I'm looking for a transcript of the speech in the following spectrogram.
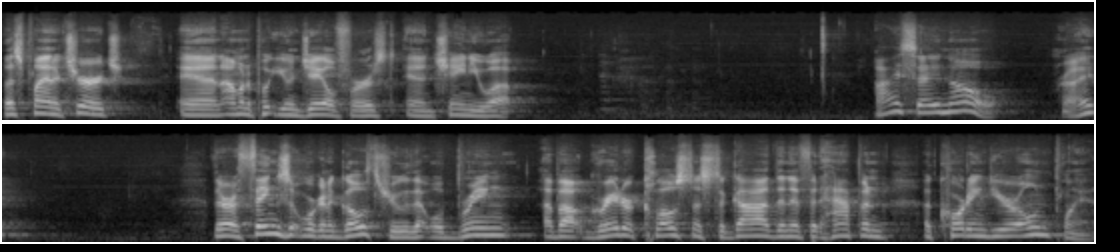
Let's plant a church, and I'm going to put you in jail first and chain you up. I say no, right? There are things that we're going to go through that will bring about greater closeness to God than if it happened according to your own plan.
